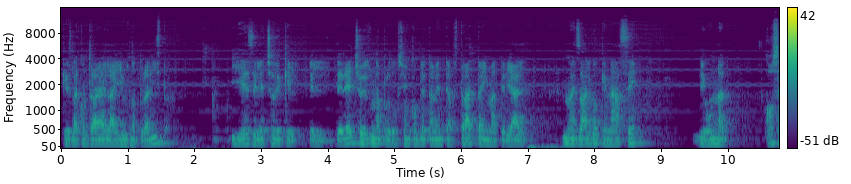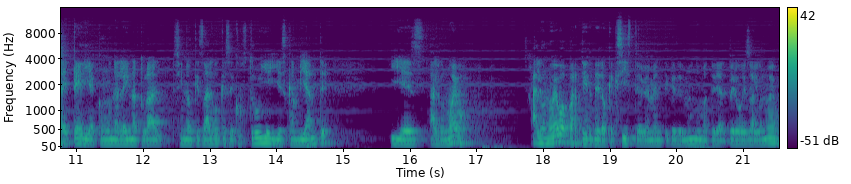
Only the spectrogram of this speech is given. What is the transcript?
que es la contraria de la ius naturalista. Y es el hecho de que el derecho es una producción completamente abstracta y material. No es algo que nace de una cosa etérea como una ley natural, sino que es algo que se construye y es cambiante y es algo nuevo. Algo nuevo a partir de lo que existe, obviamente, que es el mundo material, pero es algo nuevo.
